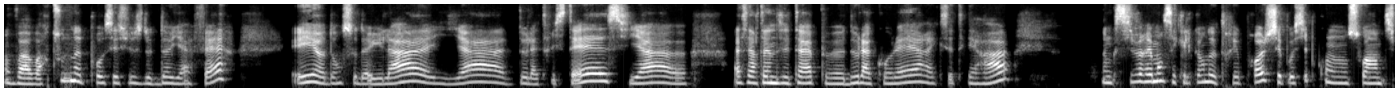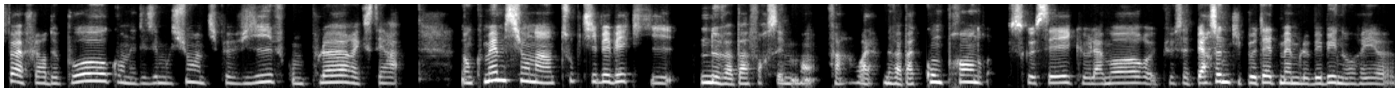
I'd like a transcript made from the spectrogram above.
on va avoir tout notre processus de deuil à faire. Et euh, dans ce deuil-là, il y a de la tristesse, il y a euh, à certaines étapes euh, de la colère, etc. Donc, si vraiment c'est quelqu'un de très proche, c'est possible qu'on soit un petit peu à fleur de peau, qu'on ait des émotions un petit peu vives, qu'on pleure, etc. Donc même si on a un tout petit bébé qui ne va pas forcément, enfin voilà, ne va pas comprendre ce que c'est que la mort, que cette personne qui peut-être même le bébé n'aurait euh,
